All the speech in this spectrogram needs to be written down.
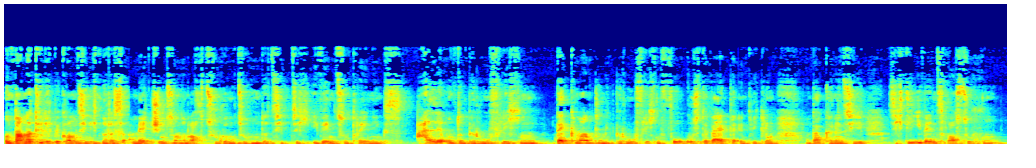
Und dann natürlich bekommen sie nicht nur das Matching, sondern auch Zugang zu 170 Events und Trainings alle unter beruflichen Deckmantel mit beruflichem Fokus der Weiterentwicklung. Und da können Sie sich die Events raussuchen,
